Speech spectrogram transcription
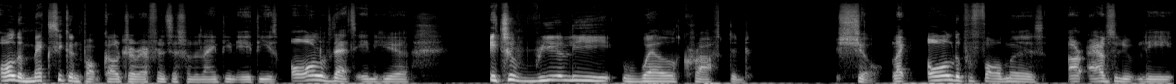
All the mexican pop culture references from the 1980s all of that's in here it's a really well crafted show. Like all the performers are absolutely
